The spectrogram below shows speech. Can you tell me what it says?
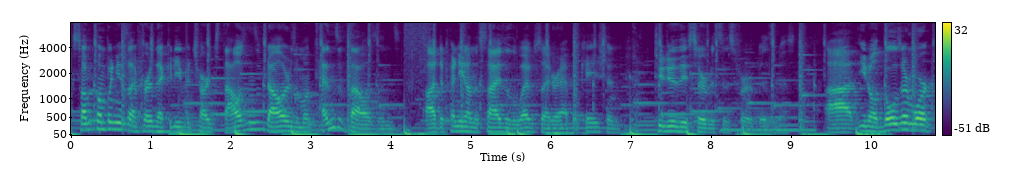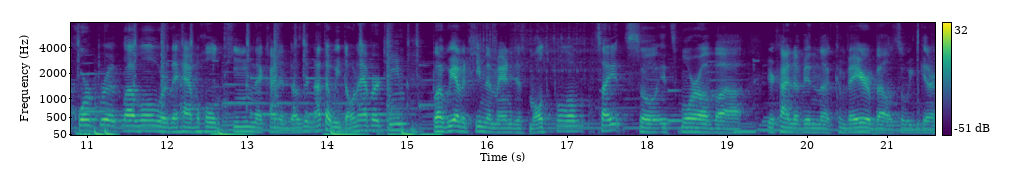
some companies I've heard that could even charge thousands of dollars a month, tens of thousands, uh, depending on the size of the website or application, to do these services for a business. Uh, you know, those are more corporate level where they have a whole team that kind of does it. Not that we don't have our team, but we have a team that manages multiple sites. So it's more of a, you're kind of in the conveyor belt so we can get our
